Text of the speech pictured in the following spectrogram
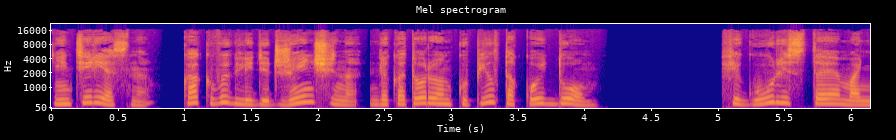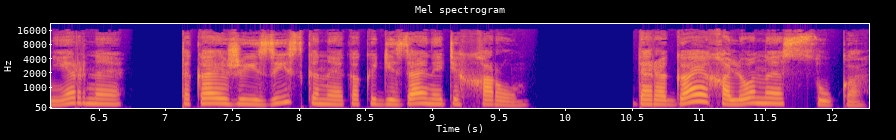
Интересно, как выглядит женщина, для которой он купил такой дом? Фигуристая, манерная, такая же изысканная, как и дизайн этих хором. Дорогая холеная сука,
